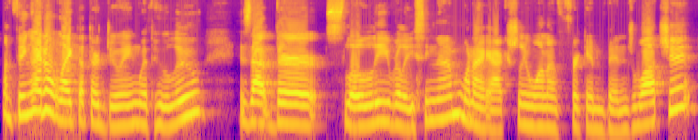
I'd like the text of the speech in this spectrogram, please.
one thing I don't like that they're doing with Hulu is that they're slowly releasing them when I actually want to freaking binge watch it.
